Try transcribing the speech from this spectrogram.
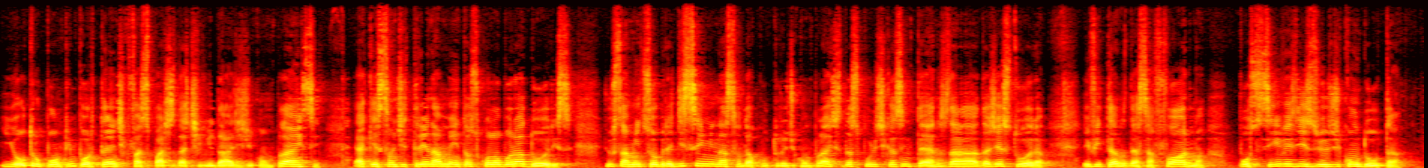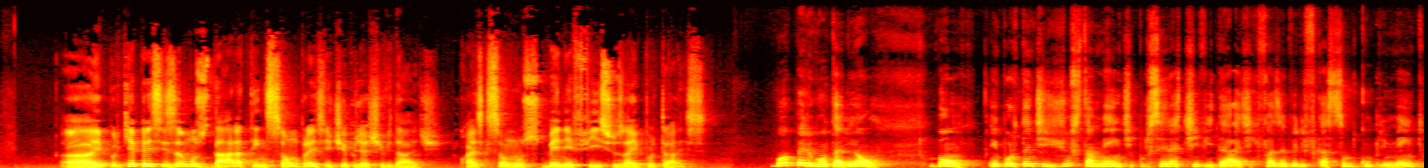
E outro ponto importante que faz parte da atividade de compliance é a questão de treinamento aos colaboradores, justamente sobre a disseminação da cultura de compliance e das políticas internas da, da gestora, evitando dessa forma possíveis desvios de conduta. Uh, e por que precisamos dar atenção para esse tipo de atividade? Quais que são os benefícios aí por trás? Boa pergunta, Arion. Bom, é importante justamente por ser a atividade que faz a verificação do cumprimento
